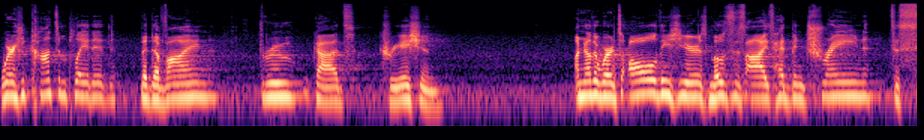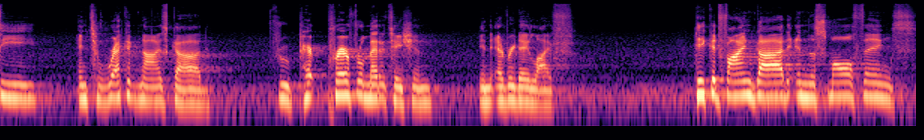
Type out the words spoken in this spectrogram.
where he contemplated the divine through God's creation. In other words, all these years, Moses' eyes had been trained to see and to recognize God through prayerful meditation in everyday life. He could find God in the small things,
